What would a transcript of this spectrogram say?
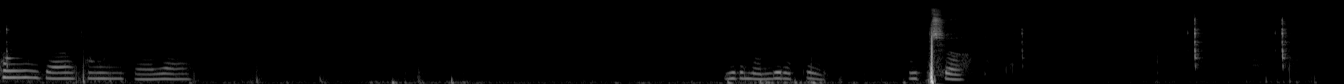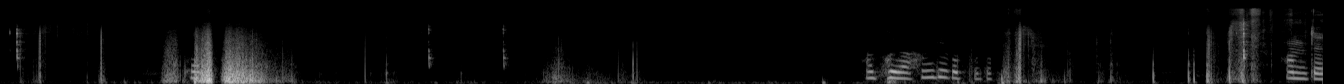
상자 상자야. 이거 만들었고 우차 아 뭐야 한 개가 부족. 안 돼.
